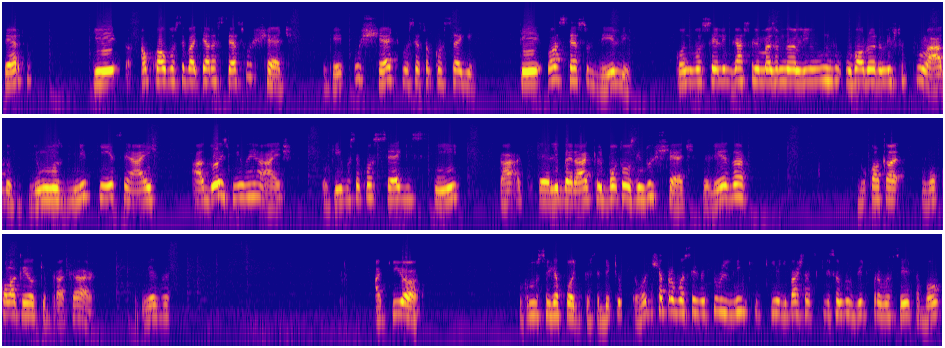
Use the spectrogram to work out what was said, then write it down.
certo? Que, ao qual você vai ter acesso ao chat, ok? O chat você só consegue ter o acesso dele quando você gasta mais ou menos ali um, um valor ali estipulado, de uns R$ 1.500 a R$ 2.000, ok? Você consegue sim tá, é, liberar aquele botãozinho do chat, beleza? Vou colocar, vou colocar eu aqui para cá, beleza? Aqui, ó, como você já pode perceber que eu vou deixar para vocês aqui o link aqui debaixo da descrição do vídeo para vocês, tá bom?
